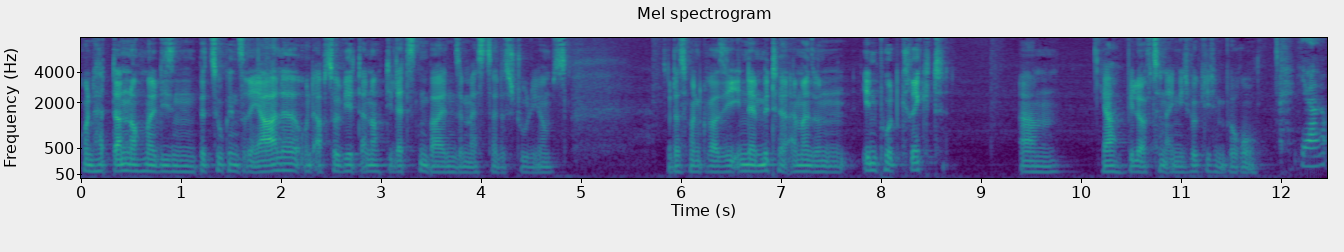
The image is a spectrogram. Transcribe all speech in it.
Und hat dann nochmal diesen Bezug ins Reale und absolviert dann noch die letzten beiden Semester des Studiums. Sodass man quasi in der Mitte einmal so einen Input kriegt. Ähm, ja, wie läuft es dann eigentlich wirklich im Büro? Ja,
